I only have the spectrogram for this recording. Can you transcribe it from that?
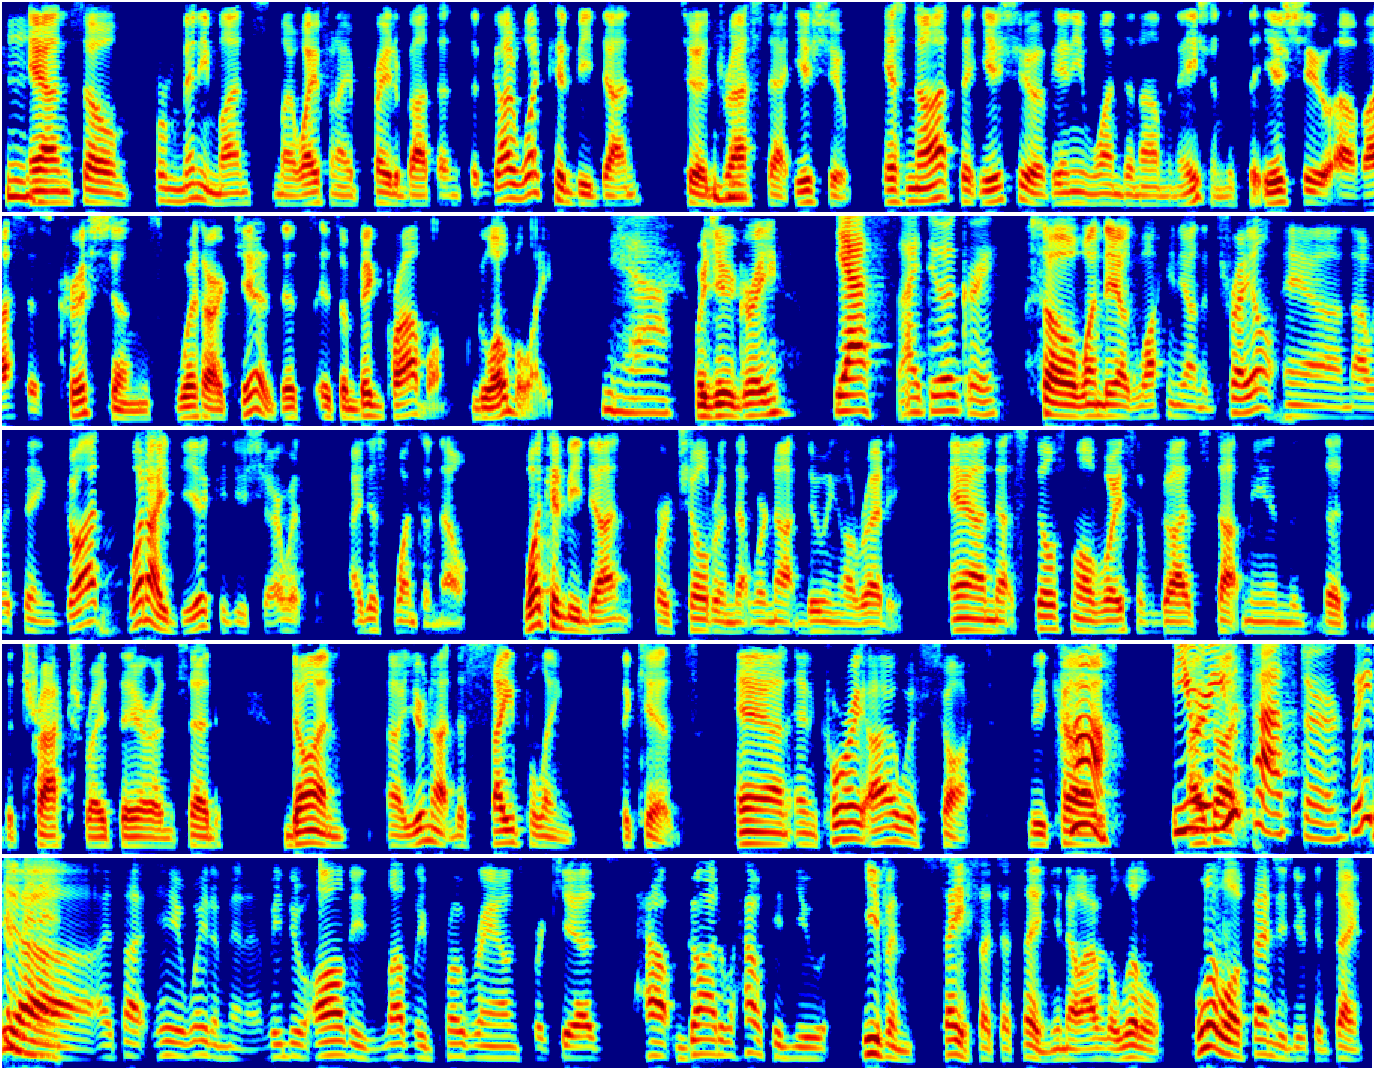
Mm, And so, for many months, my wife and I prayed about that and said, God, what could be done to mhm. address that issue? It's not the issue of any one denomination. It's the issue of us as Christians with our kids. It's it's a big problem globally. Yeah. Would you agree? Yes, I do agree. So one day I was walking down the trail and I was saying, God, what idea could you share with me? I just want to know what could be done for children that we're not doing already. And that still small voice of God stopped me in the, the, the tracks right there and said, Don, uh, you're not discipling the kids. And and Corey, I was shocked Huh. because You I were a youth pastor. Wait a yeah, minute. I thought, hey, wait a minute. We do all these lovely programs for kids. How God, how could you even say such a thing? You know, I was a little little offended, you could say.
